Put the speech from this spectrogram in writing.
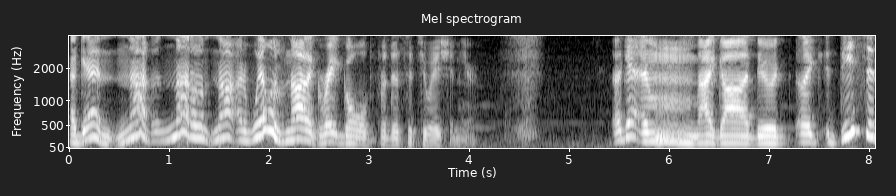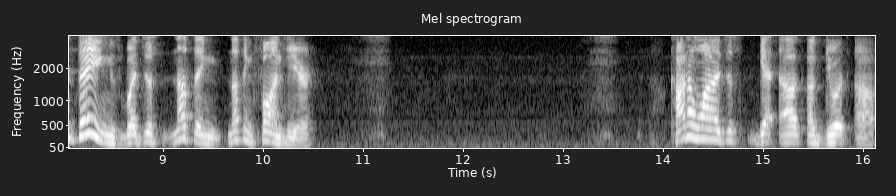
Again, not not not Will is not a great gold for this situation here. Again, mm, my God, dude, like decent things, but just nothing nothing fun here. Kind of want to just get a, a good uh,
